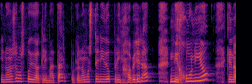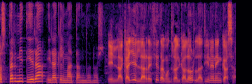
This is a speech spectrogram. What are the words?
Y no nos hemos podido aclimatar, porque no hemos tenido primavera ni junio que nos permitiera ir aclimatándonos. En la calle la receta contra el calor la tienen en casa.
